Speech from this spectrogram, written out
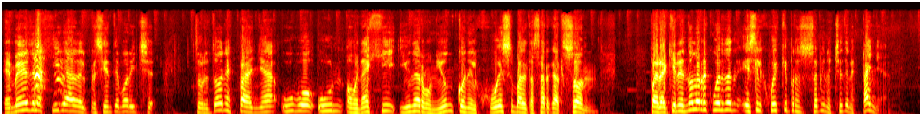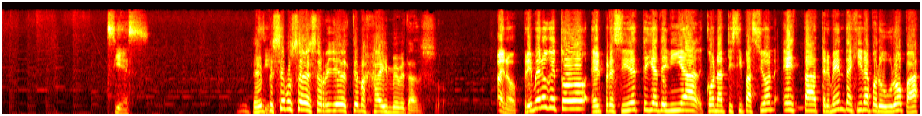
En medio de la gira del presidente Boric, sobre todo en España, hubo un homenaje y una reunión con el juez Baltasar Garzón. Para quienes no lo recuerdan, es el juez que procesó a Pinochet en España. Así es. Empecemos a desarrollar el tema Jaime Betanzo. Bueno, primero que todo, el presidente ya tenía con anticipación esta tremenda gira por Europa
